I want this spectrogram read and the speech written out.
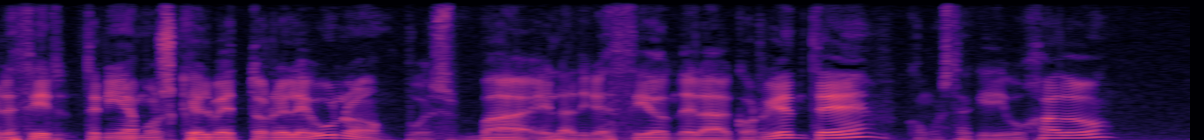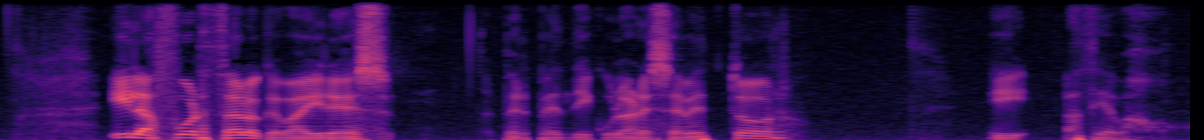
Es decir, teníamos que el vector L1 pues va en la dirección de la corriente, como está aquí dibujado, y la fuerza lo que va a ir es perpendicular a ese vector y hacia abajo.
